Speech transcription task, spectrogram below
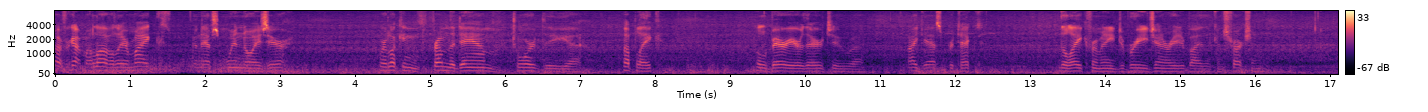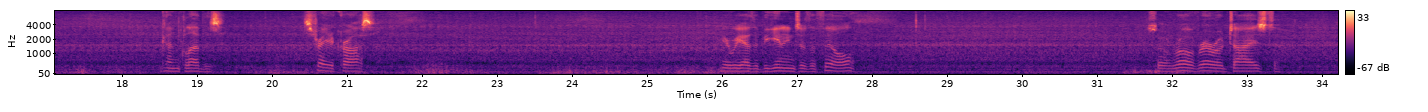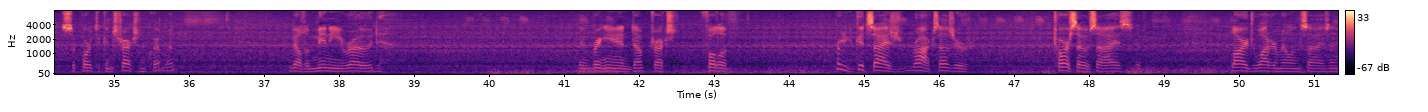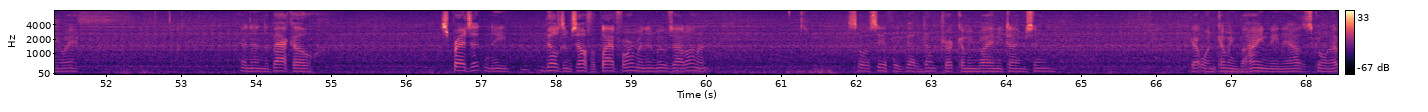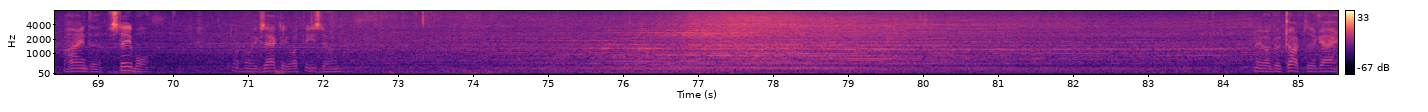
I forgot my lavalier mic. Gonna have some wind noise here. We're looking from the dam toward the uh, up lake. Little barrier there to, uh, I guess, protect the lake from any debris generated by the construction. Gun club is straight across. Here we have the beginnings of the fill. So a row of railroad ties to support the construction equipment. Built a mini road. Been bringing in dump trucks full of pretty good sized rocks. Those are torso size, large watermelon size anyway. And then the backhoe spreads it and he builds himself a platform and then moves out on it. So we'll see if we've got a dump truck coming by anytime soon. Got one coming behind me now that's going up behind the stable. Don't know exactly what he's doing. Maybe I'll go talk to the guy.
